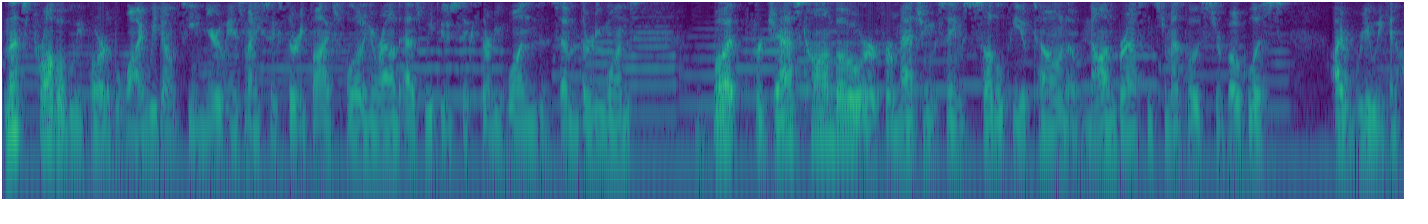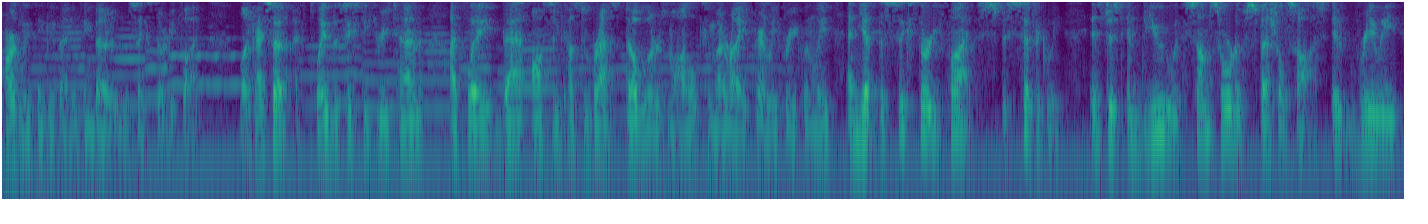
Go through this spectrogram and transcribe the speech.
and that's probably part of why we don't see nearly as many 635s floating around as we do 631s and 731s. But for jazz combo or for matching the same subtlety of tone of non-brass instrumentalists or vocalists, I really can hardly think of anything better than the 635. Like I said, I've played the 6310, I play that Austin Custom Brass Doublers model to my right fairly frequently, and yet the 635 specifically is just imbued with some sort of special sauce. It really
